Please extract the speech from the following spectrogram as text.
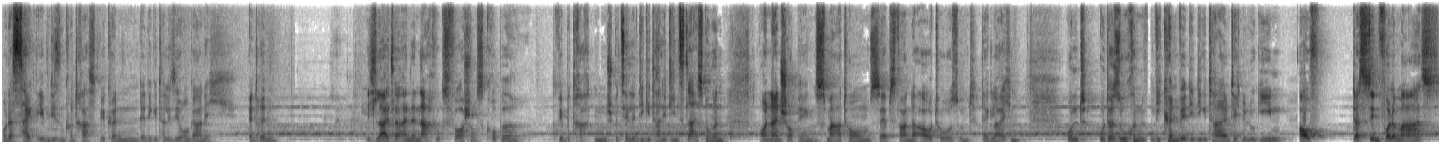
Und das zeigt eben diesen Kontrast. Wir können der Digitalisierung gar nicht entrinnen. Ich leite eine Nachwuchsforschungsgruppe wir betrachten spezielle digitale Dienstleistungen, Online-Shopping, Smart Homes, selbstfahrende Autos und dergleichen und untersuchen, wie können wir die digitalen Technologien auf das sinnvolle Maß,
